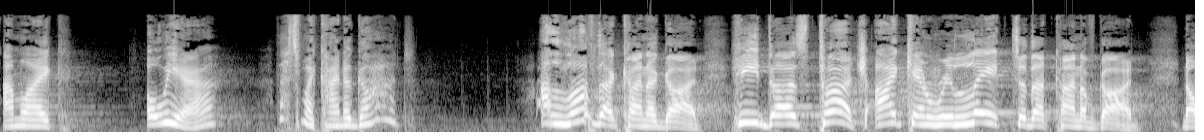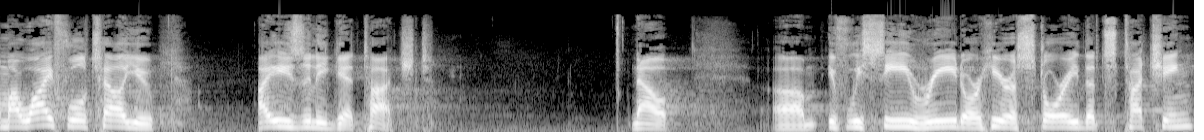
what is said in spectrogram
I'm like, oh yeah, that's my kind of God. I love that kind of God. He does touch. I can relate to that kind of God. Now, my wife will tell you, I easily get touched. Now, um, if we see, read, or hear a story that's touching,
